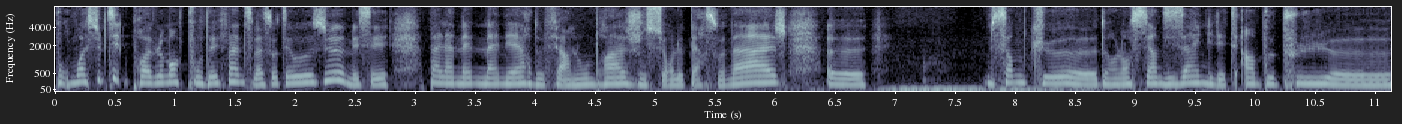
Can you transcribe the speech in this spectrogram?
Pour moi, subtiles. Probablement que pour des fans, ça va sauter aux yeux, mais c'est pas la même manière de faire l'ombrage sur le personnage. Euh, il me semble que euh, dans l'ancien design, il était un peu plus. euh,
